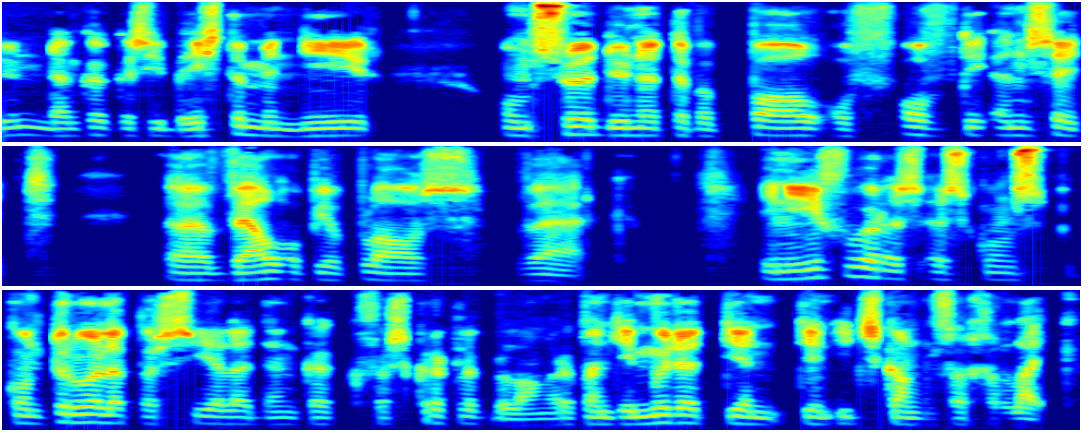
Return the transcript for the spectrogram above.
doen dink ek is die beste manier om sodoende te bepaal of of die inset uh wel op jou plaas werk. En hiervoor is is kontrole persele dink ek verskriklik belangrik want jy moet dit teen teen iets kan vergelyk.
